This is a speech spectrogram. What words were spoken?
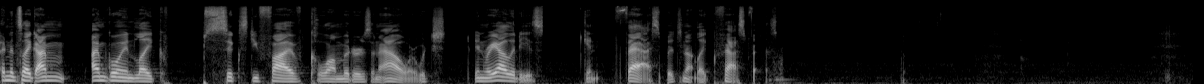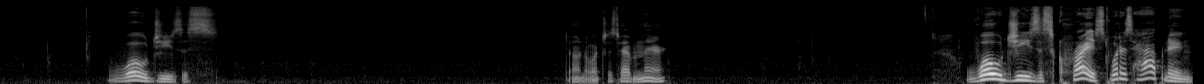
And it's like i'm i'm going like 65 kilometers an hour which in reality is again fast, but it's not like fast fast. Whoa, Jesus. Don't know what just happened there. Whoa, Jesus Christ, what is happening?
